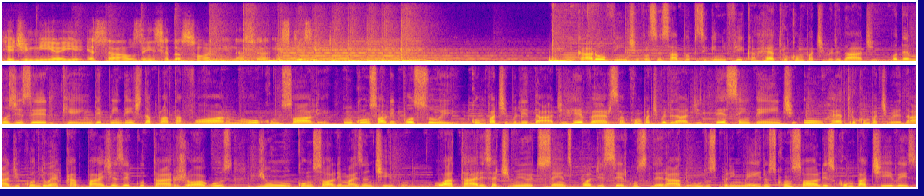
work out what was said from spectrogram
redimir aí essa ausência da Sony nessa, nesse quesito. Caro ouvinte, você sabe o que significa retrocompatibilidade? Podemos dizer que, independente da plataforma ou console, um console possui compatibilidade reversa, compatibilidade descendente ou retrocompatibilidade quando é capaz de executar jogos de um console mais antigo. O Atari 7800 pode ser considerado um dos primeiros consoles compatíveis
